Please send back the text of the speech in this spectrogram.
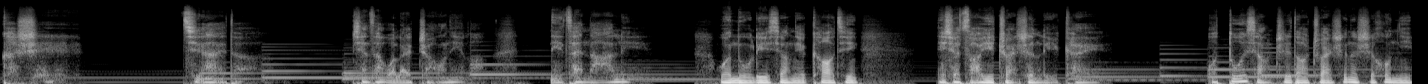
可是，亲爱的。现在我来找你了，你在哪里？我努力向你靠近，你却早已转身离开。我多想知道转身的时候你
